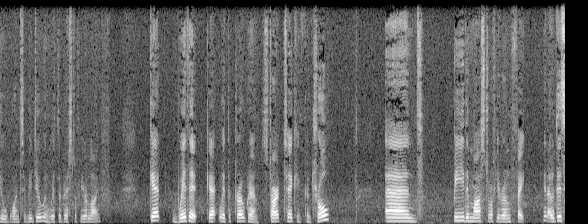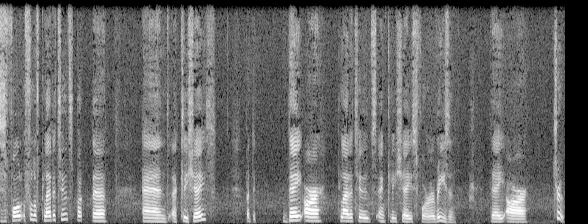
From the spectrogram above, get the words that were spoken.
you want to be doing with the rest of your life. Get with it, get with the program, start taking control, and be the master of your own fate. You know, this is full, full of platitudes but uh, and uh, cliches, but the, they are platitudes and cliches for a reason. They are true.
